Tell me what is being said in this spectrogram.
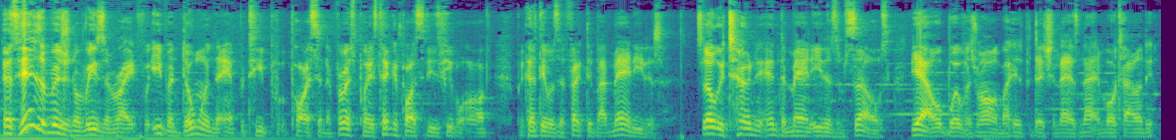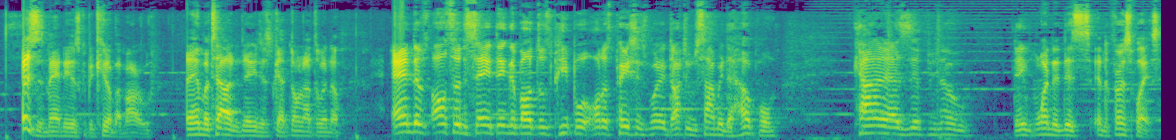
Because his original reason, right, for even doing the amputee parts in the first place, taking parts of these people off because they was affected by man eaters. Slowly turning into man eaters themselves. Yeah, old boy was wrong about his prediction. That is not immortality. This is man eaters could be killed by Maru. And immortality they just got thrown out the window. And there's also the same thing about those people, all those patients wanting Dr. Usami to help them. Kind of as if, you know, they wanted this in the first place.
